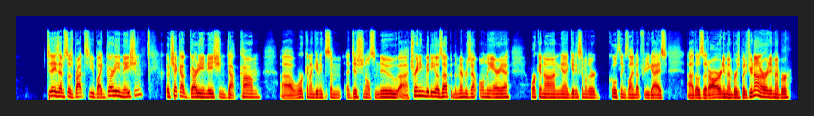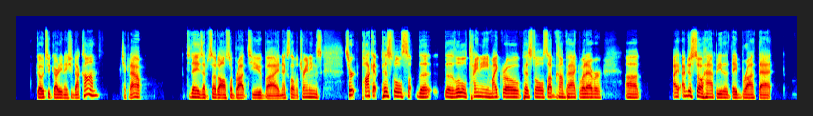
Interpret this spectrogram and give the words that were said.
today's episode is brought to you by Guardian Nation. Go check out guardiannation.com. Uh, working on getting some additional, some new uh, training videos up in the members only area. Working on uh, getting some other cool things lined up for you guys, uh, those that are already members. But if you're not already a member, go to guardiannation.com. Check it out. Today's episode also brought to you by Next Level Trainings. SIRT pocket pistols, the the little tiny micro pistol, subcompact, whatever. Uh, I, I'm just so happy that they brought that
